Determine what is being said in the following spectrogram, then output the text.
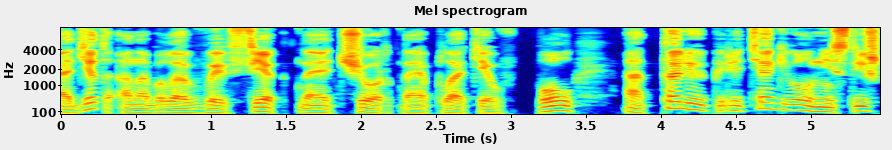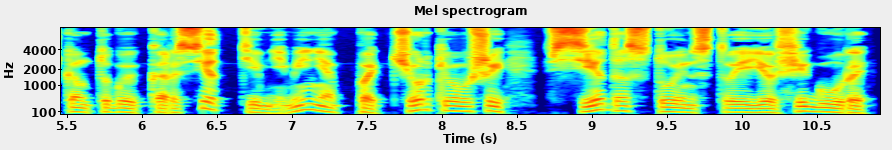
Одета она была в эффектное черное платье в пол, а талию перетягивал не слишком тугой корсет, тем не менее подчеркивавший все достоинства ее фигуры.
